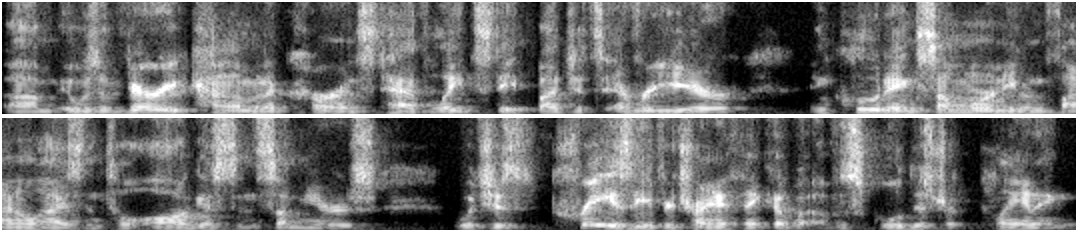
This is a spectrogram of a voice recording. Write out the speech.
um, it was a very common occurrence to have late state budgets every year including some weren't even finalized until August in some years, which is crazy if you're trying to think of, of a school district planning.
